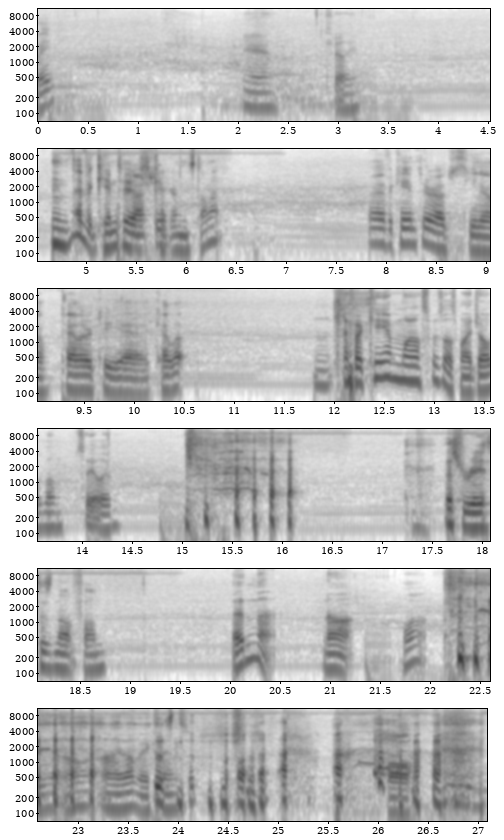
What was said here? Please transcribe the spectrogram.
me. Yeah, feel you. Hmm, If it came to it, just Gotcha. kick her in the stomach. Uh, if it came to her, I'll just, you know, tell her to uh, kill it. Mm, If I came, well, I suppose that's my job done. See you later. This race is not fun. Isn't it? No. What? oh, aye, that makes sense. Paul.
